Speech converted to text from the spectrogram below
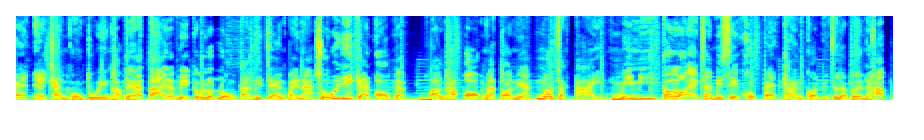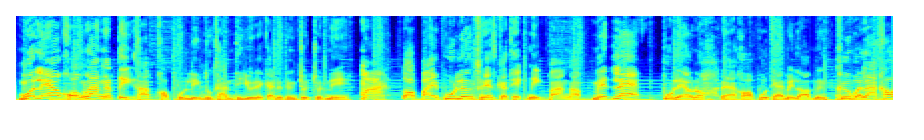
8 แอคชั่นของตัวเองครับแต่ถ้าตายดาเมจก็ลดลงตามที่แจ้งไปนะ ส่วนวิธีการออกแบบบังคับออกนะตอนนี้นอกจากตายไม่มีต้องรอแอคชั่นพิเศษครบ 8 ครั้งก่อนถึงจะระเบิดนะครับหมดแล้วของร่างอันติครับขอบคุณลิงทุกท่านที่อยู่ด้วยกันจนถึงจุดๆนี้มาต่อไปพูดเรื่องเทรสกับเทคนิคบ้างครับเม็ดแรกพูดแล้วเนาะแต่ขอพูดแถมอีกรอบหนึ่งคือเวลาเข้า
